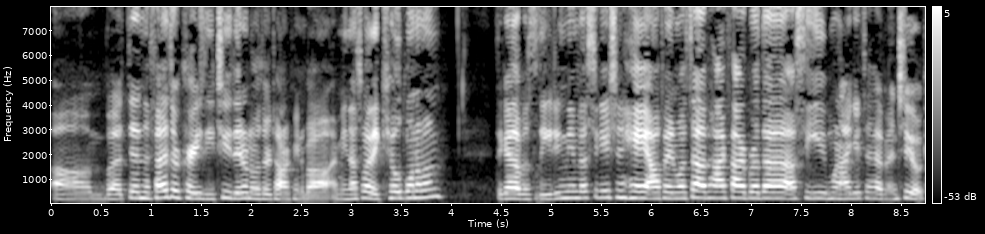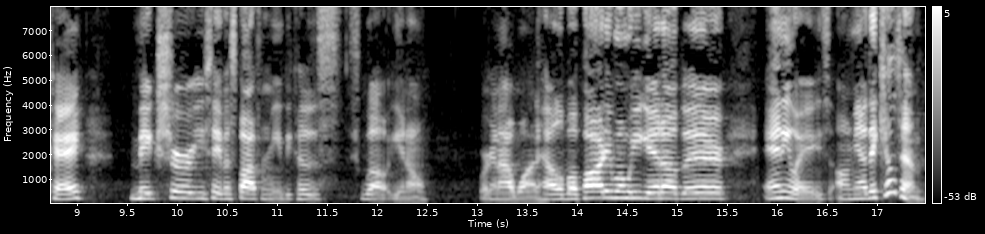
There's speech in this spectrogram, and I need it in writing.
Um, but then the feds are crazy too. They don't know what they're talking about. I mean, that's why they killed one of them. The guy that was leading the investigation. Hey, Alvin, what's up? High five, brother. I'll see you when I get to heaven too, okay? Make sure you save a spot for me because, well, you know, we're gonna have one hell of a party when we get up there. Anyways, um, yeah, they killed him.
